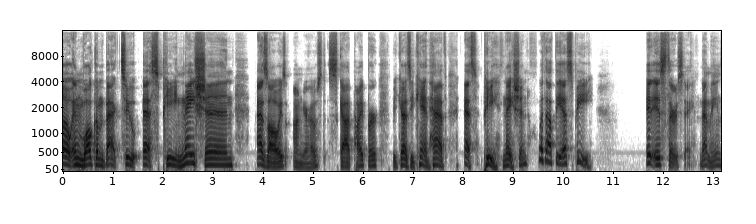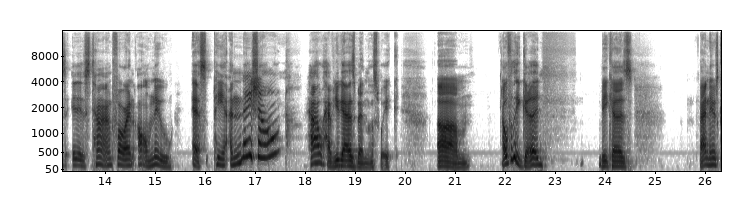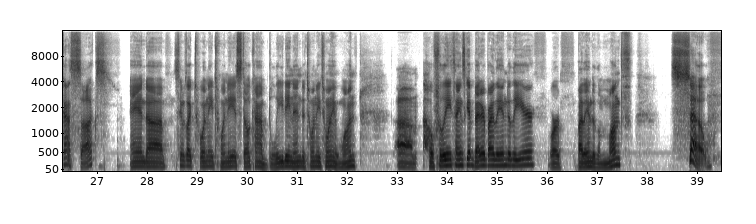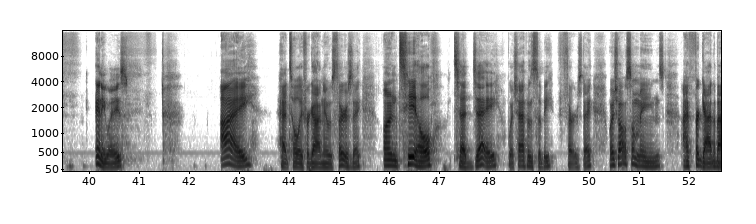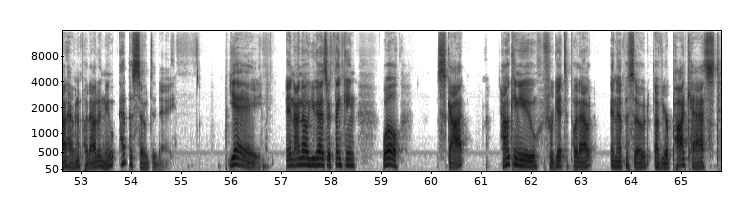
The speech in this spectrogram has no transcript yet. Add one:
Hello and welcome back to SP Nation. As always, I'm your host, Scott Piper, because you can't have SP Nation without the SP. It is Thursday. That means it is time for an all new SP Nation. How have you guys been this week? Um, hopefully good because bad news kind of sucks and uh seems like 2020 is still kind of bleeding into 2021 um hopefully things get better by the end of the year or by the end of the month. So anyways i had totally forgotten it was thursday until today which happens to be thursday which also means i forgot about having to put out a new episode today. Yay and I know you guys are thinking, well, Scott, how can you forget to put out an episode of your podcast?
